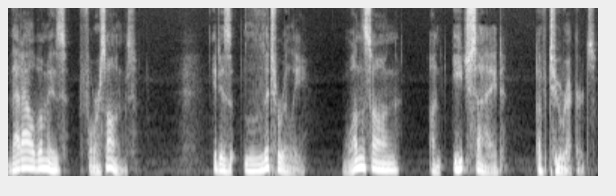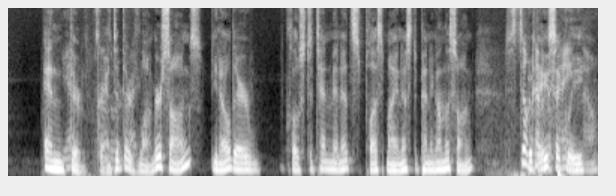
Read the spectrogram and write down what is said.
That album is four songs. It is literally one song on each side of two records. And Yeah, they're granted they're right. longer songs, you know, they're close to 10 minutes plus minus depending on the song. Still But kind basically- of a pain, though.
